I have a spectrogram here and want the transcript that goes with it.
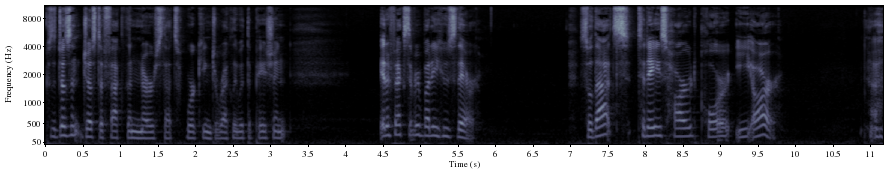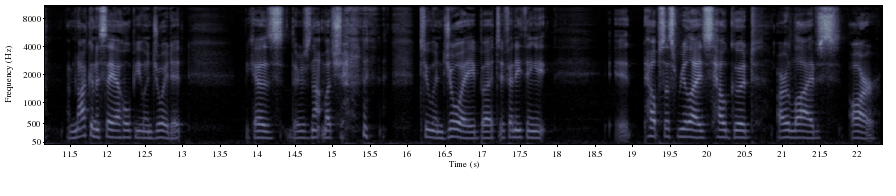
Because it doesn't just affect the nurse that's working directly with the patient, it affects everybody who's there. So that's today's hardcore ER. I'm not going to say I hope you enjoyed it because there's not much to enjoy, but if anything, it, it helps us realize how good our lives are,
